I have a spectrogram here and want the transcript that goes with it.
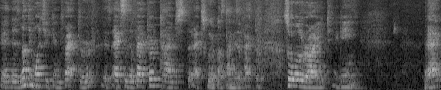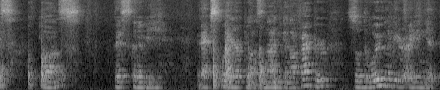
And there's nothing much you can factor. Is x is a factor times the x squared plus 9 is a factor. So we'll write again x plus, this is going to be x squared plus 9 we cannot factor. So the way we're going to be writing it,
